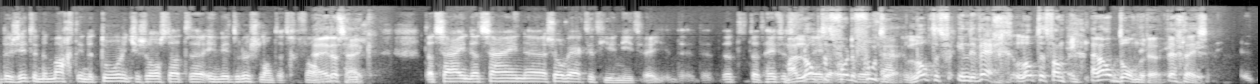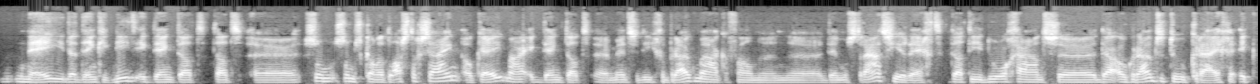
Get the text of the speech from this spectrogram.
de zittende macht in de torentje zoals dat uh, in Wit-Rusland het geval Nee, dat zei ik. Dat zijn, dat zijn uh, zo werkt het hier niet. Weet je. Dat, dat heeft het maar loopt het voor de voeten? Loopt het in de weg? Loopt het van. Ik, en opdonderen, wegwezen? Nee, dat denk ik niet. Ik denk dat, dat uh, som, soms kan het lastig zijn, oké. Okay, maar ik denk dat uh, mensen die gebruik maken van een uh, demonstratierecht, dat die doorgaans daar ook ruimte toe krijgen. Ik,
